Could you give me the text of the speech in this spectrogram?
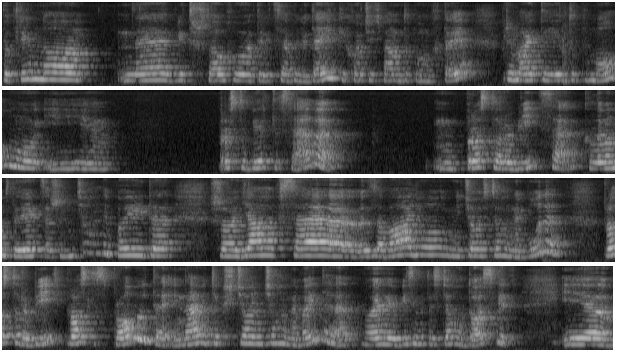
Потрібно не відштовхувати від себе людей, які хочуть вам допомогти. Приймайте їх допомогу і просто вірте в себе. Просто робіть це, коли вам здається, що нічого не вийде, що я все завалю, нічого з цього не буде. Просто робіть, просто спробуйте, і навіть якщо нічого не вийде, ви візьмете з цього досвід. І в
